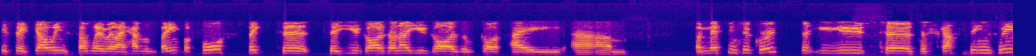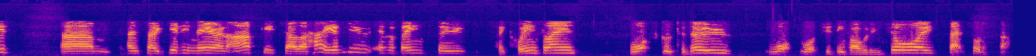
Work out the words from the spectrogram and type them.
if they're going somewhere where they haven't been before, speak to, to you guys. I know you guys have got a um, a messenger group that you use to discuss things with. Um, and so get in there and ask each other, hey, have you ever been to, say, Queensland? What's good to do? What, what do you think I would enjoy? That sort of stuff.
